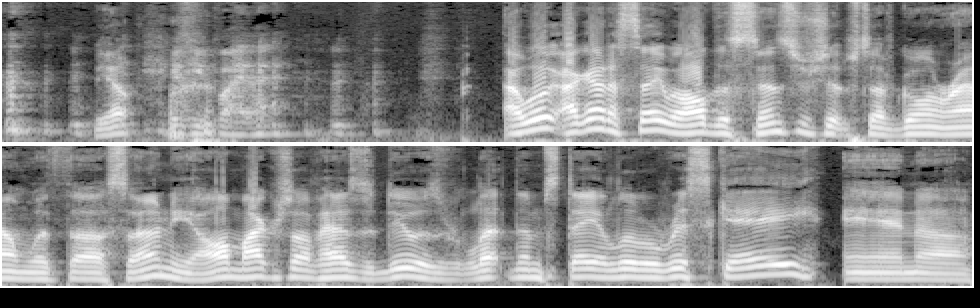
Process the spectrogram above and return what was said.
Yep. if you play that. I will. I gotta say, with all the censorship stuff going around with uh, Sony, all Microsoft has to do is let them stay a little risque, and uh,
